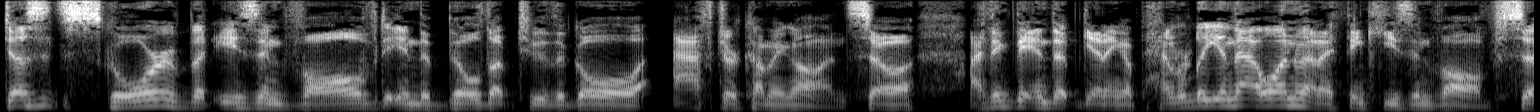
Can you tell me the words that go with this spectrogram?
doesn't score, but is involved in the build-up to the goal after coming on. So I think they end up getting a penalty in that one, but I think he's involved. So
